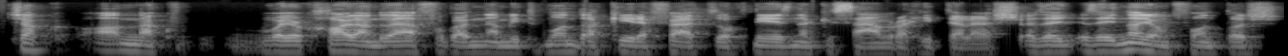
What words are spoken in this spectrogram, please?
csak annak vagyok hajlandó elfogadni, amit mond, akire fel tudok nézni, aki számra hiteles. Ez egy, ez egy nagyon fontos,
